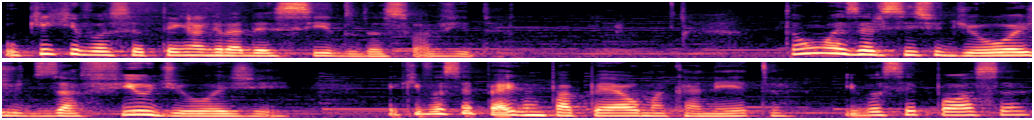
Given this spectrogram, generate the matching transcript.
O que, que você tem agradecido da sua vida? Então, o exercício de hoje, o desafio de hoje, é que você pegue um papel, uma caneta e você possa,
